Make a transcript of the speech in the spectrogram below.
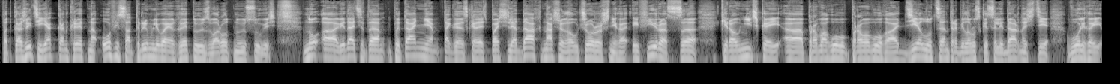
подкажите як конкретно офіс атрымлівае гэтую зваротную сувязь Ну а відаць это пытанне так сказать па слядах нашага учорашняга эфира с кіраўнічкай правого правового отделу центра беларускай солідарнасці ольгай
